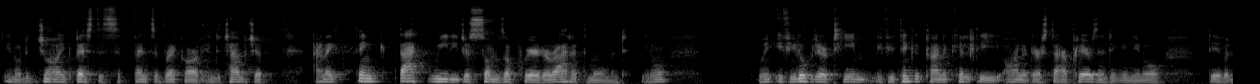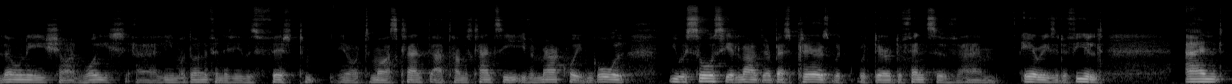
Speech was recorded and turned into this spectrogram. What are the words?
you know the joint best defensive record in the championship. And I think that really just sums up where they're at at the moment. You know, if you look at their team, if you think of Clonakilty, all of their star players, I'm thinking, you know, David Loney, Sean White, uh, Liam O'Donovan, if he was fit, you know, Thomas, Clant- uh, Thomas Clancy, even Mark White in goal, you associate a lot of their best players with, with their defensive um, areas of the field. And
